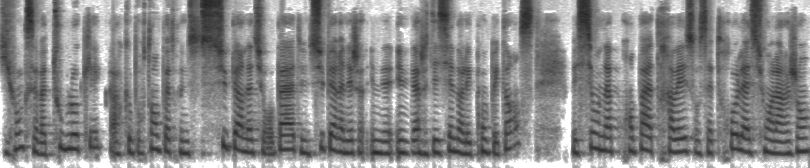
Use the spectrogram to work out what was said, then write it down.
qui font que ça va tout bloquer. Alors que pourtant, on peut être une super naturopathe, une super énergéticienne dans les compétences, mais si on n'apprend pas à travailler sur cette relation à l'argent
